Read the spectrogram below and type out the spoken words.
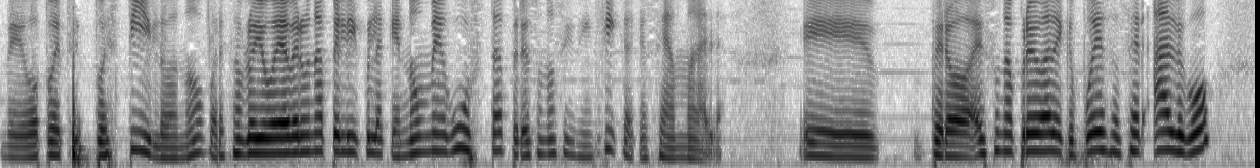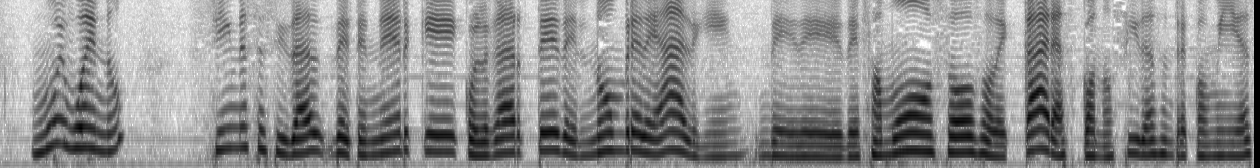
de o tu, tu estilo, ¿no? Por ejemplo, yo voy a ver una película que no me gusta, pero eso no significa que sea mala. Eh, pero es una prueba de que puedes hacer algo muy bueno sin necesidad de tener que colgarte del nombre de alguien, de, de, famosos o de caras conocidas, entre comillas,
